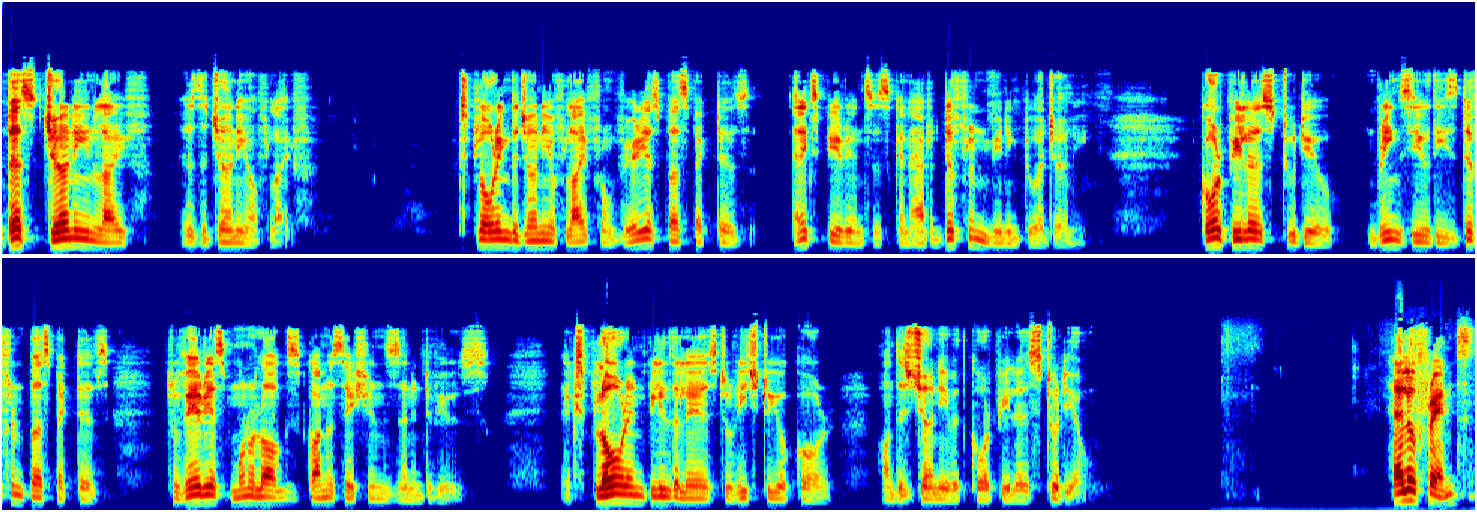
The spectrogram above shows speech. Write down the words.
best journey in life is the journey of life. Exploring the journey of life from various perspectives and experiences can add a different meaning to a journey. Core Pillars Studio brings you these different perspectives through various monologues, conversations, and interviews. Explore and peel the layers to reach to your core on this journey with Core Pillars Studio. Hello, friends.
